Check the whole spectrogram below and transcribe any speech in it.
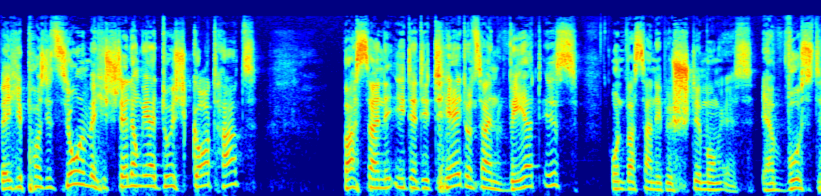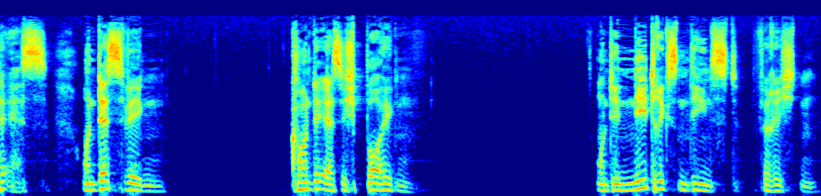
welche Position, welche Stellung er durch Gott hat, was seine Identität und sein Wert ist und was seine Bestimmung ist. Er wusste es. Und deswegen konnte er sich beugen und den niedrigsten Dienst verrichten.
